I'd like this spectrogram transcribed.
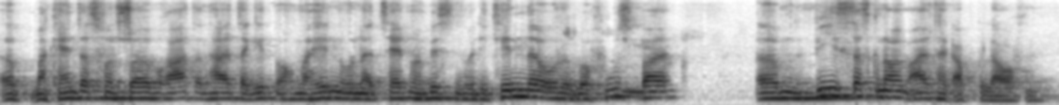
Äh, man kennt das von Steuerberatern halt, da geht man auch mal hin und erzählt mal ein bisschen über die Kinder oder über Fußball. Ähm, wie ist das genau im Alltag abgelaufen?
